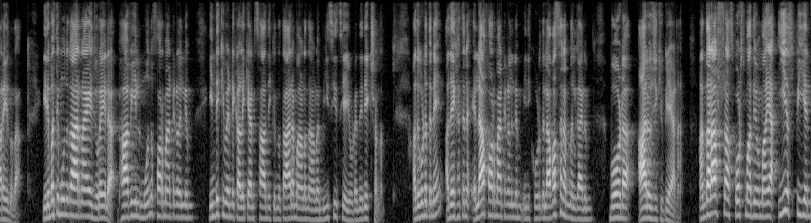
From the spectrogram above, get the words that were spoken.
അറിയുന്നത്. ഇരുപത്തിമൂന്നുകാരനായ ജുറേല ഭാവിയിൽ മൂന്ന് ഫോർമാറ്റുകളിലും ഇന്ത്യയ്ക്ക് വേണ്ടി കളിക്കാൻ സാധിക്കുന്ന താരമാണെന്നാണ് ബി സി സി ഐയുടെ നിരീക്ഷണം. അതുകൊണ്ട് തന്നെ അദ്ദേഹത്തിന് എല്ലാ ഫോർമാറ്റുകളിലും ഇനി കൂടുതൽ അവസരം നൽകാനും ബോർഡ് ആലോചിക്കുകയാണ്. അന്താരാഷ്ട്ര സ്പോർട്സ് മാധ്യമമായ E S P N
